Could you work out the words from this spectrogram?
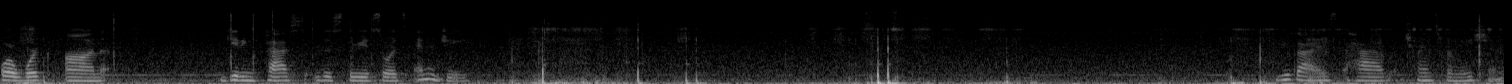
or work on getting past this three of swords energy you guys have transformation.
